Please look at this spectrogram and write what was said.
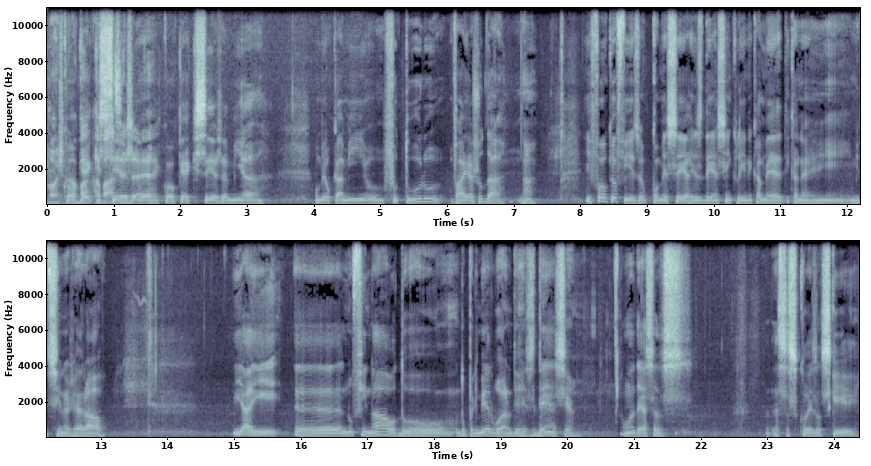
Lógico, qualquer a, que a base, seja, né? é, qualquer que seja minha o meu caminho futuro vai ajudar, né? E foi o que eu fiz. Eu comecei a residência em clínica médica, né, em medicina geral. E aí é, no final do, do primeiro ano de residência, uma dessas, dessas coisas que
